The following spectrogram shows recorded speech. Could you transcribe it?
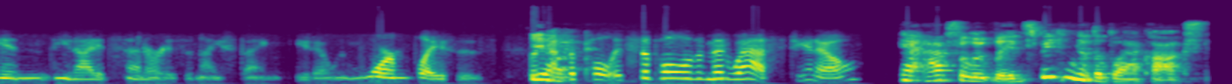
in the united center is a nice thing you know in warm places. But yeah. it's the pull it's the pull of the midwest you know yeah, absolutely. And speaking of the Blackhawks,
